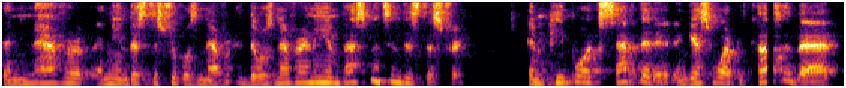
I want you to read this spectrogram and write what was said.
that never, I mean, this district was never, there was never any investments in this district. And people accepted it. And guess what? Because of that,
